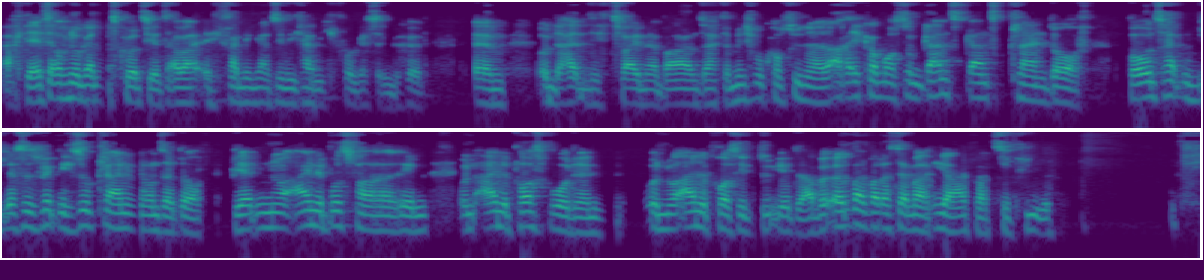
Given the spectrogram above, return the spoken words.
Ach, der ist ja auch nur ganz kurz jetzt, aber ich fand den ganz ähnlich, habe ich vorgestern gehört. Ähm, und da halten sich zwei in der Bar und sagten, Mensch, wo kommst du denn her? Ach, ich komme aus so einem ganz, ganz kleinen Dorf. Bei uns hatten, das ist wirklich so klein in unser Dorf. Wir hatten nur eine Busfahrerin und eine Postbotin und nur eine Prostituierte. Aber irgendwann war das der Maria einfach zu viel.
